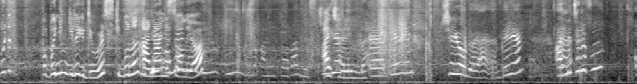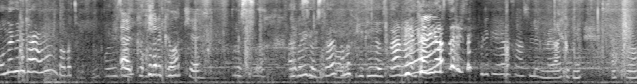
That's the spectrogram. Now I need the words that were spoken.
Burada babaannemgile gidiyoruz ki bunun anneannesi oluyor. Benim, benim bunu anne babam. Ay söyleyeyim bir de. e, benim şey oluyor yani. Benim anne tarafı ona göre ben onun baba tarafıyım. O yüzden Evet o kadar karışık var. akıllı ki. Burası. Arabayı göster ama plakayı gösterme. Plakayı gösterirsek plakayı ben sansürlerim merak etmeyin. Evet, tamam.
